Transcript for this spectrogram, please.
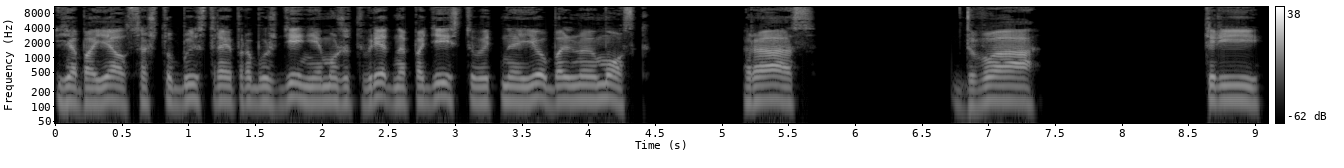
Я боялся, что быстрое пробуждение может вредно подействовать на ее больной мозг. Раз, два, три.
